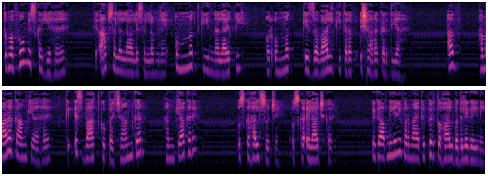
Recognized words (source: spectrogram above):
تو مفہوم اس کا یہ ہے کہ آپ صلی اللہ علیہ وسلم نے امت کی نلائقی اور امت کے زوال کی طرف اشارہ کر دیا ہے۔ اب ہمارا کام کیا ہے کہ اس بات کو پہچان کر ہم کیا کریں؟ اس کا حل سوچیں، اس کا علاج کریں۔ کیونکہ آپ نے یہ نہیں فرمایا کہ پھر تو حال بدلے گا ہی نہیں۔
